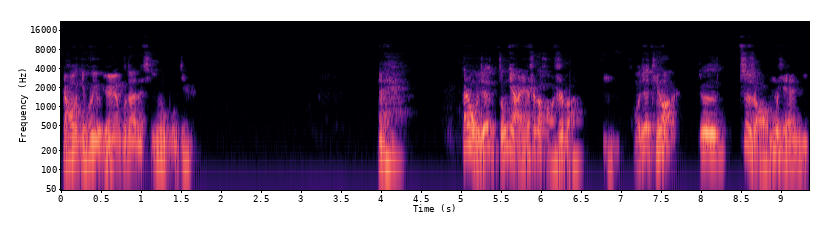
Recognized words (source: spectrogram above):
然后你会有源源不断的新用户进来。哎，但是我觉得总体而言是个好事吧，嗯，我觉得挺好的，就是至少目前你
